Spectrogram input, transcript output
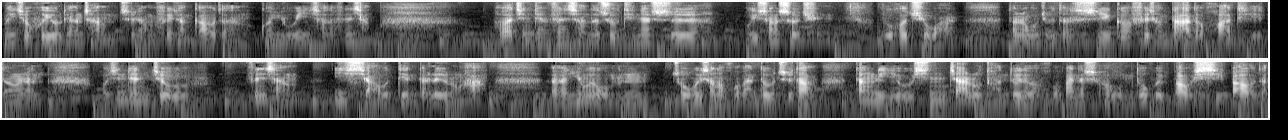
每周会有两场质量非常高的关于微营销的分享。好吧，今天分享的主题呢是微商社群。如何去玩？当然，我觉得是一个非常大的话题。当然，我今天就分享一小点的内容哈。呃，因为我们做微商的伙伴都知道，当你有新加入团队的伙伴的时候，我们都会报喜报的。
